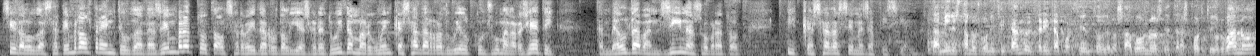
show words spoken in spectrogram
Sí, de l'1 de setembre al 31 de desembre, tot el servei de Rodalies gratuït amb l'argument que s'ha de reduir el consum energètic, també el de benzina, sobretot, i que s'ha de ser més eficient. También estamos bonificando el 30% de los abonos de transporte urbano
